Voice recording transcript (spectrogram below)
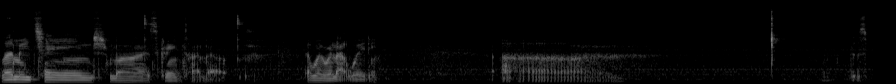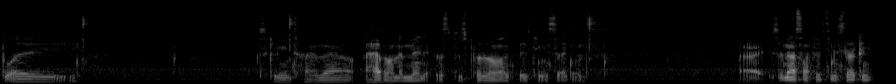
let me change my screen timeout. That way we're not waiting. Uh, display. Screen timeout. I have it on a minute. Let's just put it on 15 seconds. Alright, so now it's on 15 seconds.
